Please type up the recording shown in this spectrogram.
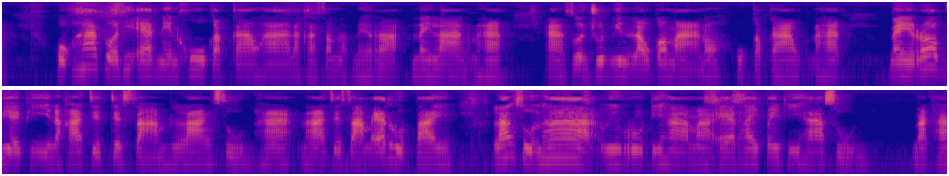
65 65 ตัวที่แอดเน้นคู่กับ 95 นะคะสำหรับในระในล่างนะคะอ่าส่วนชุดวินเราก็มาเนาะ6กับ 9 นะคะ ในรอบ VIP นะคะ 773 ล่าง 05 นะคะ 73 แอดหลุดไป ล่าง 05 วิ่งรูทที่ 5 มา แอดให้ไปที่ 50 นะคะ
